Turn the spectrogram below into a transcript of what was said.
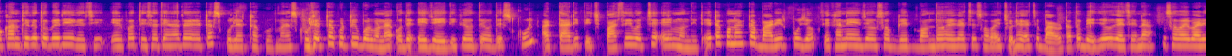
ওখান থেকে তো বেরিয়ে গেছি। এরপর তিশা তিনাদের এটা স্কুলের ঠাকুর। মানে স্কুলের ঠাকুর ঠিক বলব না, ওদের এই যে এইদিকে হতে ওদের স্কুল আর তারই পিছ পাশেই হচ্ছে এই মন্দির এটা কোনো একটা বাড়ির পুজো। সেখানে এই যে সব গেট বন্ধ হয়ে গেছে, সবাই চলে গেছে। বারোটা তো বেজেও গেছে না, তো সবাই বাড়ি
